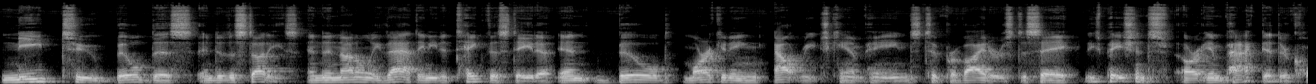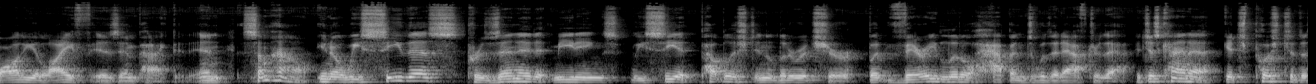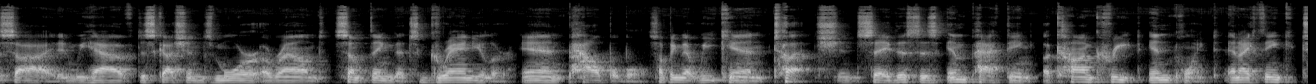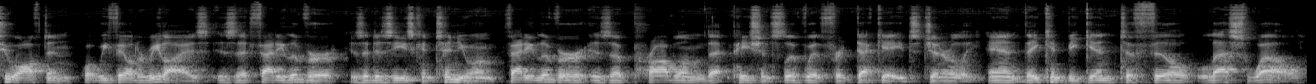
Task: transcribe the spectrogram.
need to build this into the studies. And then not only that, they need to take this data and build marketing outreach campaigns to providers to say these patients are impacted, their quality of life is impacted. And somehow, you know, we see this presented at meetings, we see it published in the literature, but very little happens with it after that. It just kind of gets pushed to the side side and we have discussions more around something that's granular and palpable, something that we can touch and say this is impacting a concrete endpoint. And I think too often what we fail to realize is that fatty liver is a disease continuum. Fatty liver is a problem that patients live with for decades generally, and they can begin to feel less well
